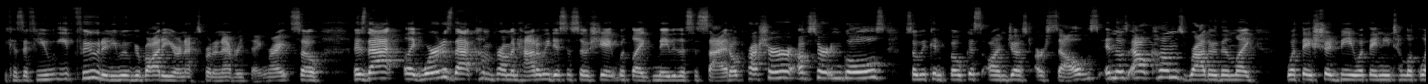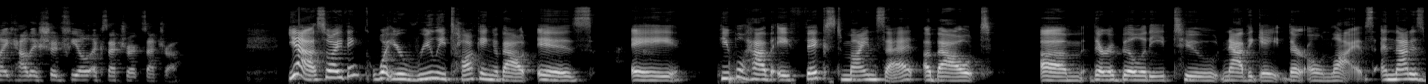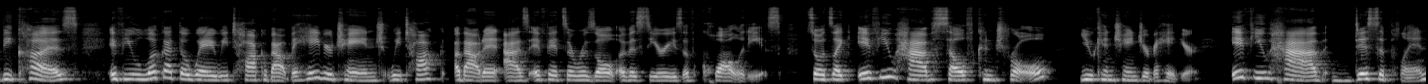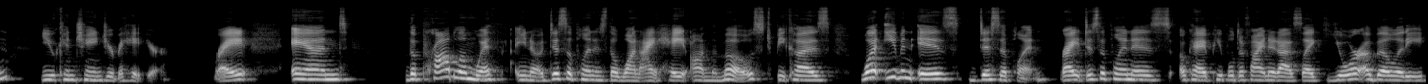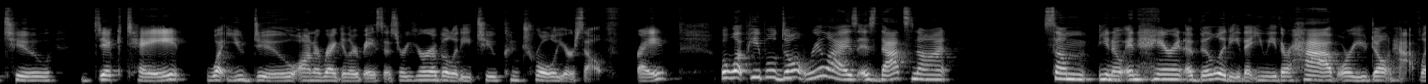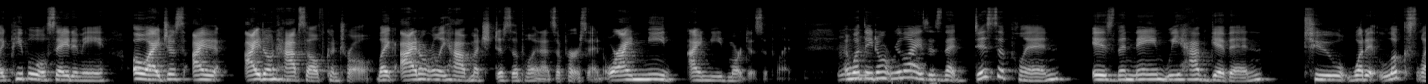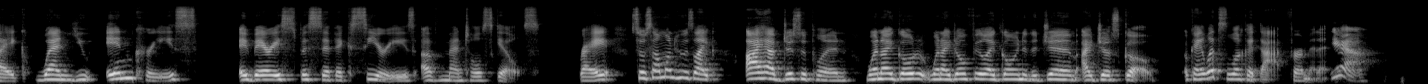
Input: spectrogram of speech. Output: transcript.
because if you eat food and you move your body you're an expert in everything right? So is that like where does that come from and how do we disassociate with like maybe the societal pressure of certain goals so we can focus on just ourselves in those outcomes rather than like what they should be what they need to look like how they should feel etc cetera, etc cetera? yeah so i think what you're really talking about is a people have a fixed mindset about um, their ability to navigate their own lives. And that is because if you look at the way we talk about behavior change, we talk about it as if it's a result of a series of qualities. So it's like if you have self control, you can change your behavior. If you have discipline, you can change your behavior, right? And the problem with, you know, discipline is the one I hate on the most because what even is discipline, right? Discipline is, okay, people define it as like your ability to dictate what you do on a regular basis or your ability to control yourself, right? But what people don't realize is that's not some, you know, inherent ability that you either have or you don't have. Like people will say to me, "Oh, I just I I don't have self-control. Like I don't really have much discipline as a person or I need I need more discipline. Mm-hmm. And what they mm-hmm. don't realize is that discipline is the name we have given to what it looks like when you increase a very specific series of mental skills, right? So someone who's like I have discipline when I go to when I don't feel like going to the gym, I just go. Okay, let's look at that for a minute. Yeah.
